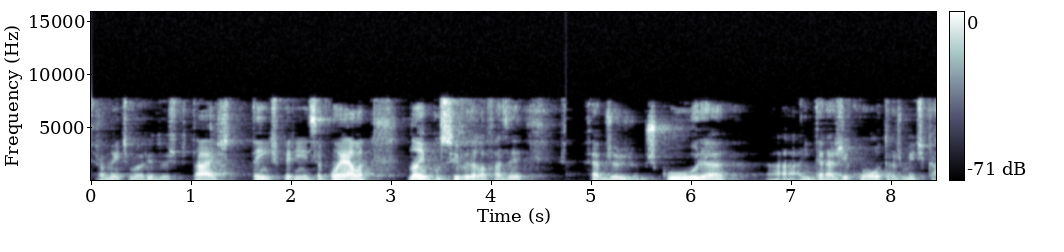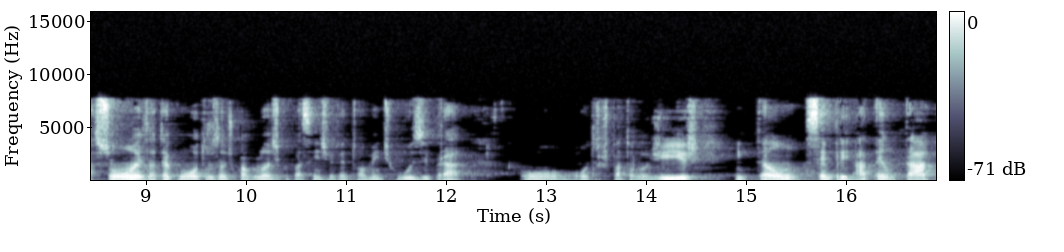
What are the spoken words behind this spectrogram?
geralmente a maioria dos hospitais tem experiência com ela, não é impossível dela fazer febre de origem obscura, interagir com outras medicações, até com outros anticoagulantes que o paciente eventualmente use para outras patologias. Então, sempre atentar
